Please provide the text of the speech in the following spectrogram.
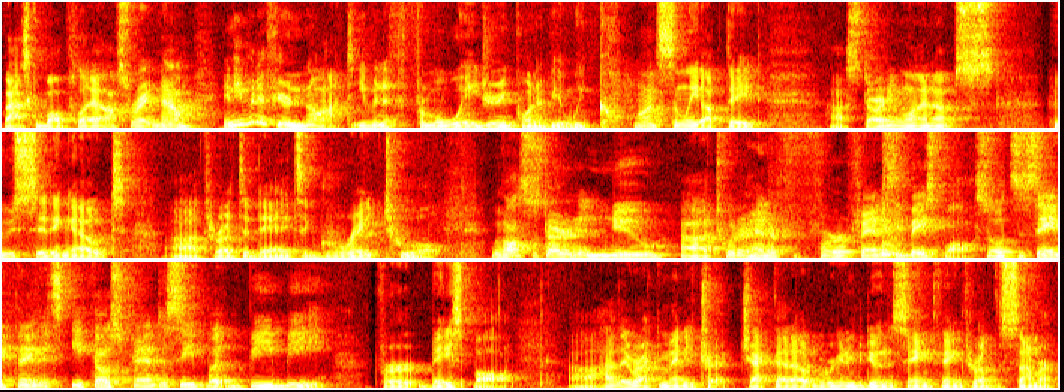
basketball playoffs right now. And even if you're not, even if from a wagering point of view, we constantly update uh, starting lineups, who's sitting out uh, throughout the day. It's a great tool. We've also started a new uh, Twitter handle for fantasy baseball. So it's the same thing. It's Ethos Fantasy, but BB for baseball. Uh, highly recommend you tra- check that out. And we're going to be doing the same thing throughout the summer.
